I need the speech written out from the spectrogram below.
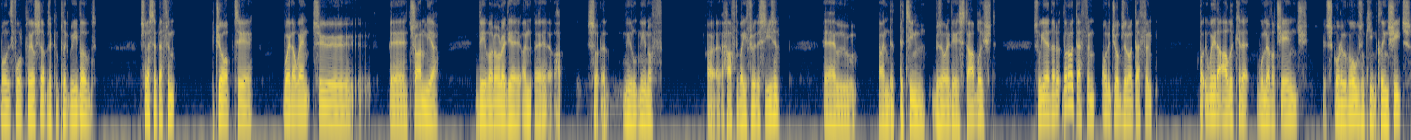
Well, it's four players, so it was a complete rebuild. So that's a different job to when I went to uh, Tranmere. They were already uh, uh, sort of near, near enough uh, half the way through the season, um, and the, the, team was already established. So yeah, they're they're all different. All the jobs are all different, but the way that I look at it will never change scoring goals and keeping clean sheets.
